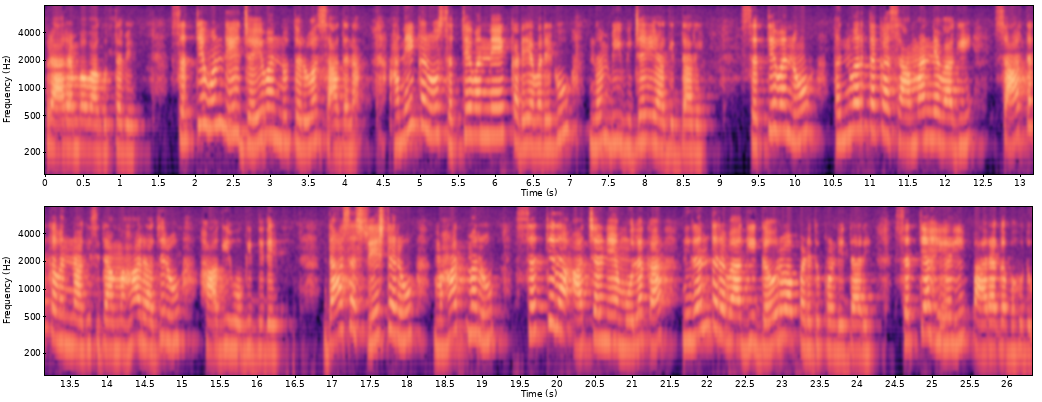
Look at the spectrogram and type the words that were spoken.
ಪ್ರಾರಂಭವಾಗುತ್ತವೆ. ಸತ್ಯವೊಂದೇ ಜಯವನ್ನು ತರುವ ಸಾಧನ. ಅನೇಕರು ಸತ್ಯವನ್ನೇ ಕಡೆಯವರೆಗೂ ನಂಬಿ ವಿಜಯಿಯಾಗಿದ್ದಾರೆ. ಸತ್ಯವನ್ನು ಅನ್ವರ್ತಕ ಸಾಮಾನ್ಯವಾಗಿ ಸಾರ್ಥಕವನ್ನಾಗಿಸಿದ ಮಹಾರಾಜರು ಆಗಿ ಹೋಗಿದ್ದಿದೆ. ದಾಸ ಶ್ರೇಷ್ಠರು ಮಹಾತ್ಮರು ಸತ್ಯದ ಆಚರಣೆಯ ಮೂಲಕ ನಿರಂತರವಾಗಿ ಗೌರವ ಪಡೆದುಕೊಂಡಿದ್ದಾರೆ. ಸತ್ಯ ಹೇಳಿ ಪಾರಾಗಬಹುದು.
